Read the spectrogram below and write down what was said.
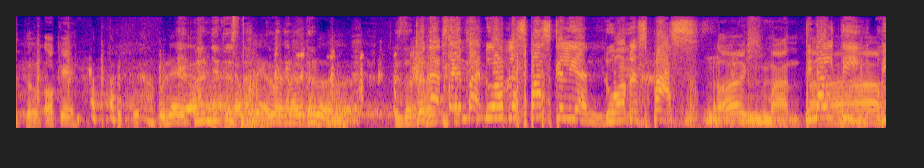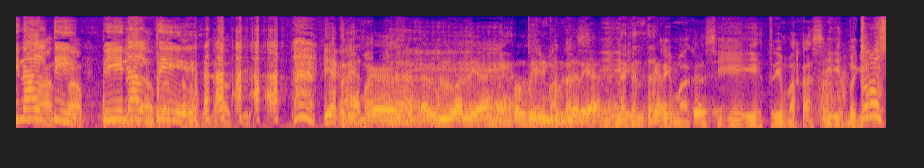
gitu. Oke. Udah ya. Lanjut, Ustaz. Balik dulu. Kena tembak 12 pas kalian. 12 pas. Ois, mantap. Penalti, penalti, mantap. penalti. Iya, betul, penalti. Iya kan? Terima kasih. taruh duluan ya. Bang Sidik Terima sebentar ya. Terima kasih, terima kasih. Begini, Terus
